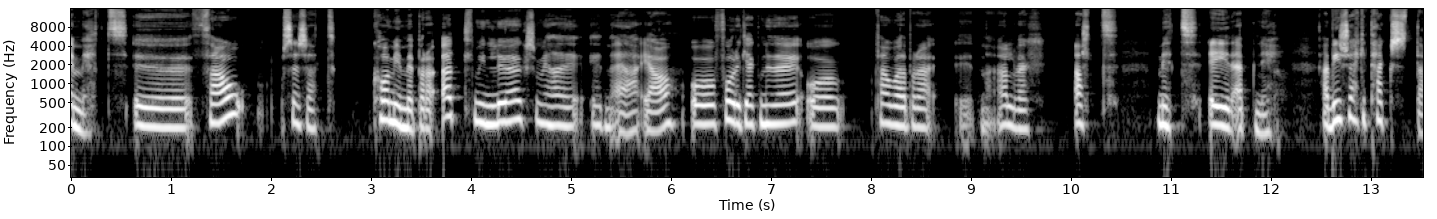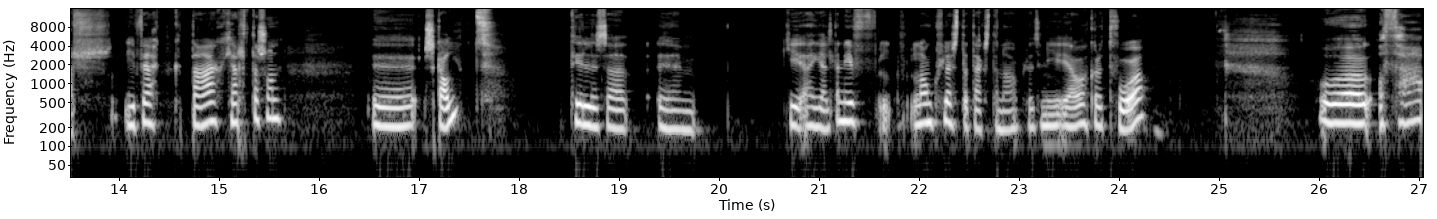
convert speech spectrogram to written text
einmitt, uh, þá sem sagt kom ég með bara öll mín lög sem ég hafi, hérna, eða, já, og fór í gegnu þau og þá var það bara hérna, alveg allt mitt eigið efni. Það vísu ekki textar. Ég fekk Dag Hjartason uh, skáld til þess að um, ég, ég held að ég lang flesta textana á plötunni, ég á okkur að tvo og, og það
